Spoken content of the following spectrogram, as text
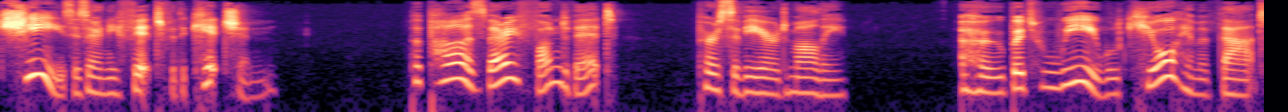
Cheese is only fit for the kitchen." Papa is very fond of it," persevered Molly. "Oh, but we will cure him of that.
